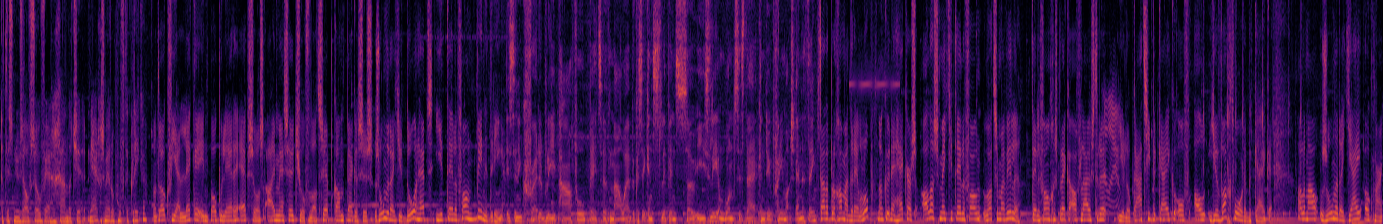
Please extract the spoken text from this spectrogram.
Het is nu zelfs zo ver gegaan dat je nergens meer op hoeft te klikken. Want ook via lekken in populaire apps zoals iMessage of WhatsApp kan Pegasus zonder dat je het doorhebt je telefoon binnendringen. It's an incredibly powerful bit of malware because it can slip in so easily and once it's there it can do pretty much anything. Staat het programma er eenmaal op, dan kunnen hackers alles met je telefoon wat ze maar willen. Telefoongesprekken afluisteren, je locatie bekijken of al je wachtwoorden bekijken. Allemaal zonder dat jij ook maar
